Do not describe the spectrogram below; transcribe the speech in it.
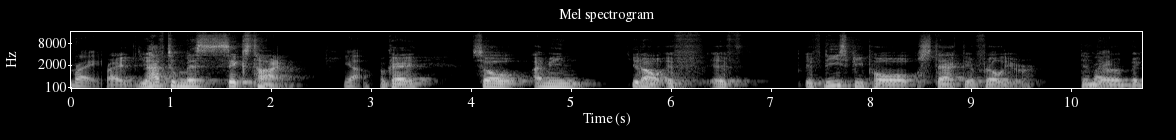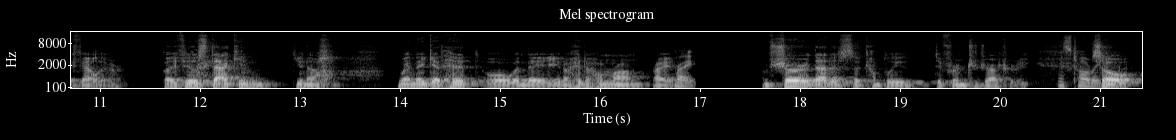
Right. Right. You have to miss six time. Yeah. Okay. So I mean, you know, if if if these people stack their failure, then right. they're a big failure. But if you're right. stacking, you know, when they get hit or when they you know hit a home run, right? Right. I'm sure that is a complete different trajectory. It's totally so. Different.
